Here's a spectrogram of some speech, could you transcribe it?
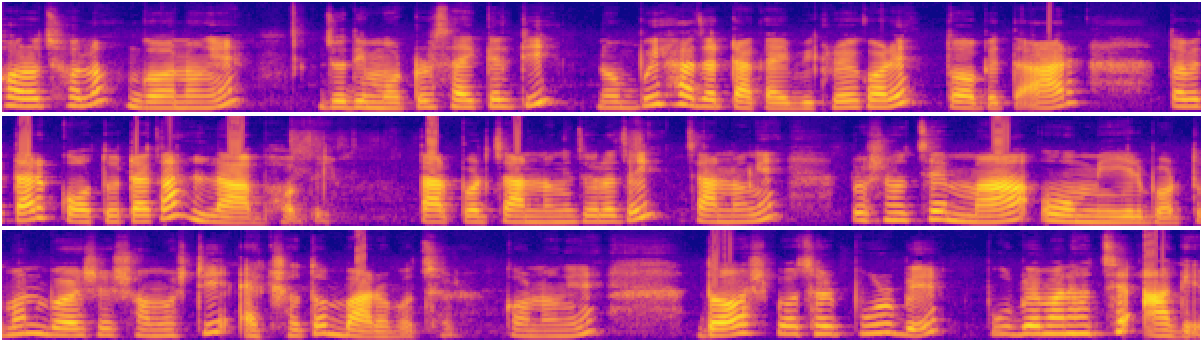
খরচ হলো? গনঙে যদি মোটর সাইকেলটি নব্বই হাজার টাকায় বিক্রয় করে, তবে তার তবে তার কত টাকা লাভ হবে? তারপর চার নঙে চলে যাই। চার নঙে প্রশ্ন হচ্ছে, মা ও মেয়ের বর্তমান বয়সের সমষ্টি একশত বারো বছর। কনঙে দশ বছর পূর্বে পূর্বে মানে হচ্ছে আগে।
